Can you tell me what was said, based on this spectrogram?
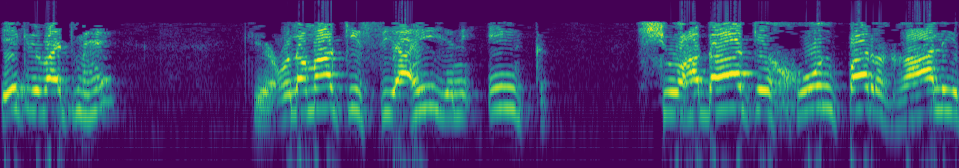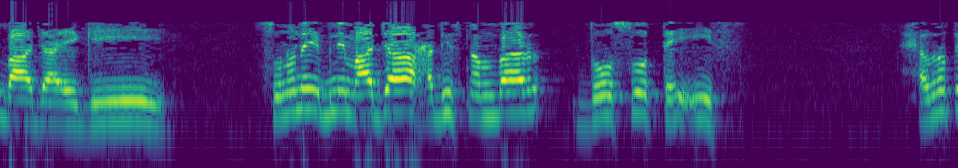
ایک روایت میں ہے کہ علماء کی سیاہی یعنی انک شہداء کے خون پر غالب آ جائے گی۔ سننے ابن ماجہ حدیث نمبر دو سو تیئیس۔ حضرت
